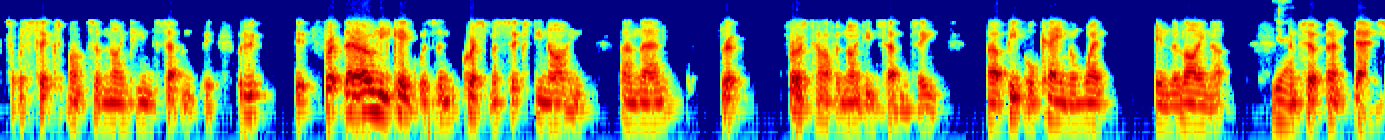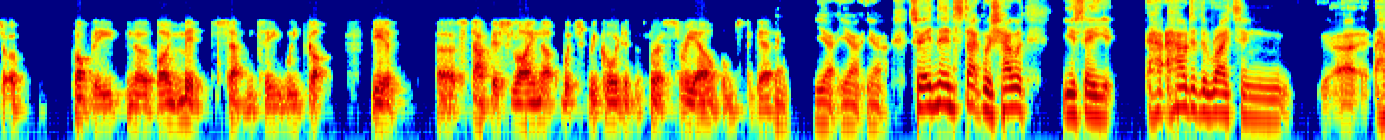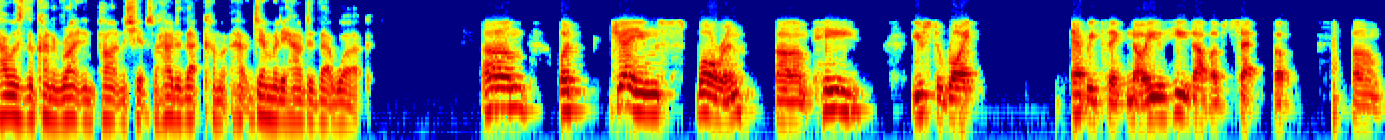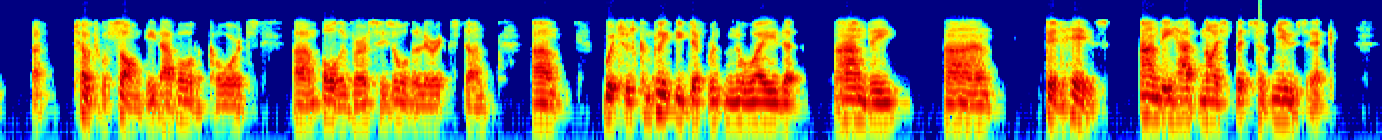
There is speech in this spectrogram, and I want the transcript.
sort of six months of 1970. It, their only gig was in Christmas '69, and then the first half of 1970, uh, people came and went in the lineup. Yeah. And so, and then sort of probably, you know, by mid 70, we'd got the uh, established lineup, which recorded the first three albums together. Yeah, yeah, yeah. So in, in Stackridge, how would you say? How, how did the writing? Uh, how was the kind of writing partnerships, or how did that come? How, generally, how did that work? Um, but James Warren, um, he used to write everything. No, he, he'd have a set of um, a total song. He'd have all the chords, um, all the verses, all the lyrics done. Um, which was completely different than the way that Andy um, did his. Andy had nice bits of music,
